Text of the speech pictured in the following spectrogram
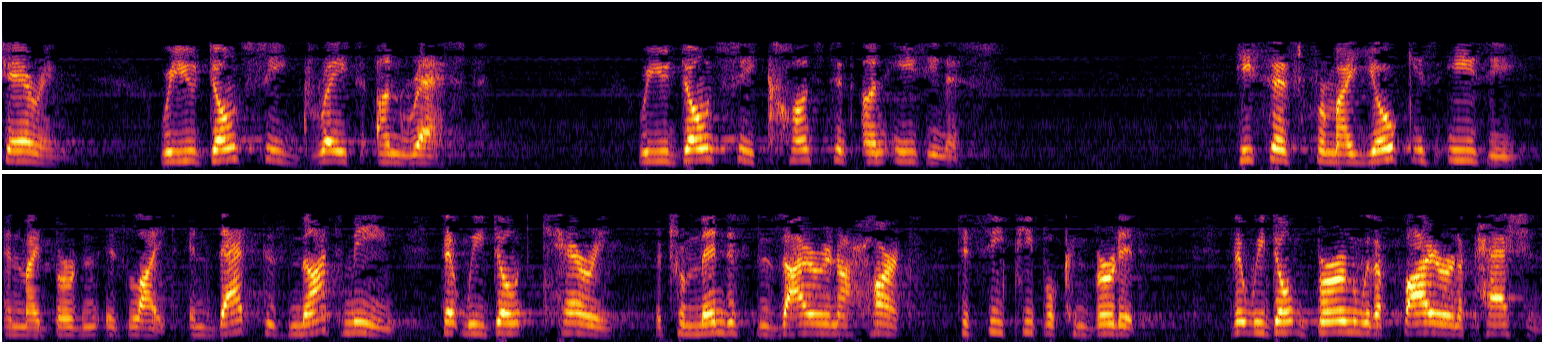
sharing where you don't see great unrest, where you don't see constant uneasiness. He says, For my yoke is easy and my burden is light. And that does not mean that we don't carry a tremendous desire in our heart to see people converted, that we don't burn with a fire and a passion.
